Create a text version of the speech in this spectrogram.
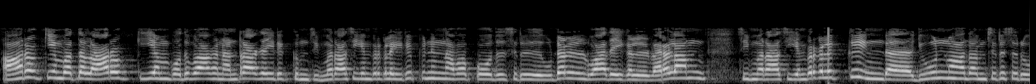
ஆரோக்கியம் பார்த்தால் ஆரோக்கியம் பொதுவாக நன்றாக இருக்கும். சிம்மராசி என்பர்களை இருப்பினும் அவ்வப்போது சிறு உடல் வாதைகள் வரலாம். சிம்மராசி என்பர்களுக்கு இந்த ஜூன் மாதம் சிறு சிறு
